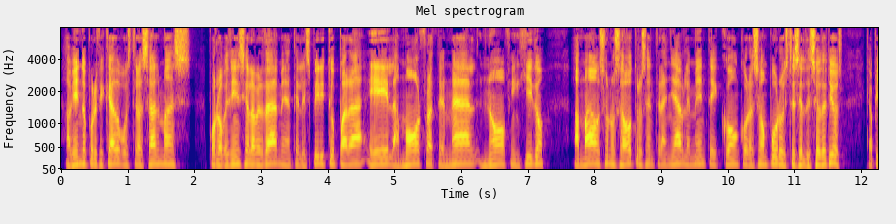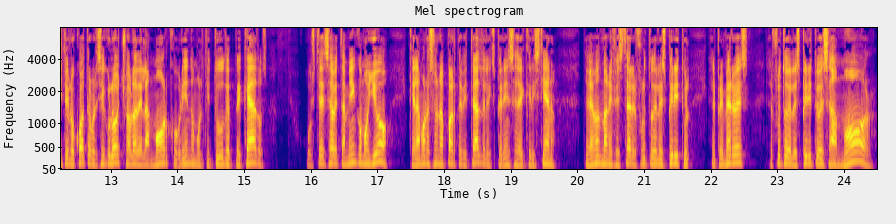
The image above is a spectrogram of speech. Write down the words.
habiendo purificado vuestras almas por la obediencia a la verdad mediante el Espíritu para el amor fraternal no fingido. Amaos unos a otros entrañablemente con corazón puro. Este es el deseo de Dios. Capítulo 4, versículo 8 habla del amor cubriendo multitud de pecados. Usted sabe también como yo que el amor es una parte vital de la experiencia del cristiano. Debemos manifestar el fruto del Espíritu. El primero es, el fruto del Espíritu es amor.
